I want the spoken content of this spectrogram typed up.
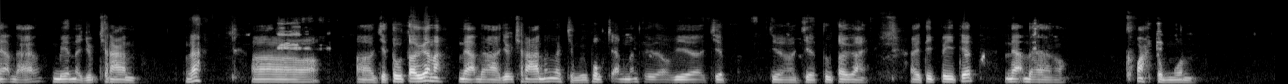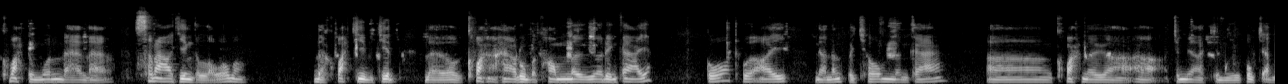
អ្នកដែលមានអាយុច្រើនណាអឺជាទូទៅណាអ្នកដែលអាយុច្រើនហ្នឹងជំងឺពុកឆ្អឹងហ្នឹងគឺវាជាជាជាទូទៅហើយហើយទី2ទៀតអ្នកដែលខ្វះទម្ងន់ខ្វះទម្ងន់ដែលស្រាលជាងគីឡូបង ដែលខ្វះជីវជាតិដែលខ្វះអាហារូបត្ថម្ភនៅរាងកាយក៏ធ្វើឲ្យអ្នកនឹងប្រឈមនឹងការអឺខ្វះនៅជំងឺជំងឺពុកឆ្អឹង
